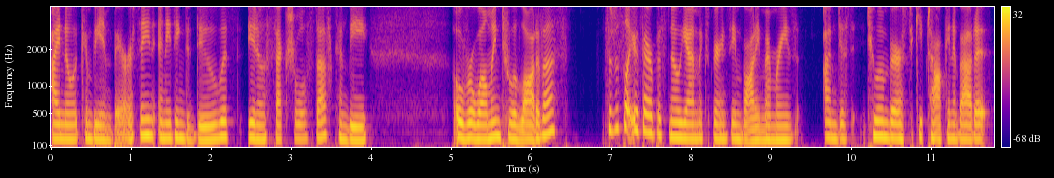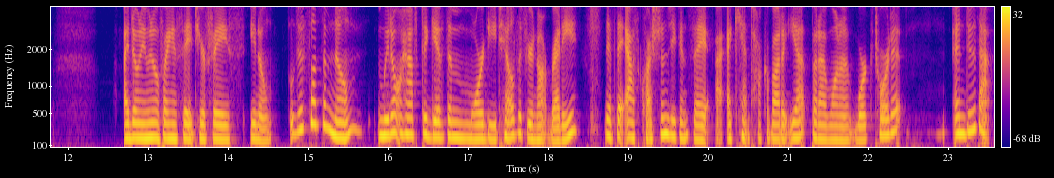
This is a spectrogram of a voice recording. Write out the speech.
I know it can be embarrassing. Anything to do with, you know, sexual stuff can be overwhelming to a lot of us. So just let your therapist know, yeah, I'm experiencing body memories. I'm just too embarrassed to keep talking about it. I don't even know if I can say it to your face. You know, just let them know. We don't have to give them more details if you're not ready. If they ask questions, you can say, I, I can't talk about it yet, but I want to work toward it and do that.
